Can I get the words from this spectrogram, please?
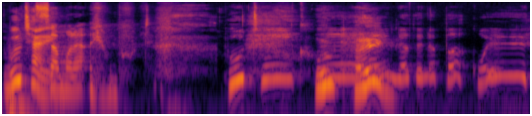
Wu Tang. someone else Wu Tang. Ain't nothing to fuck with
